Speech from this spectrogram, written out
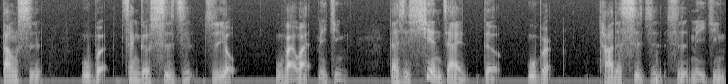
当时 Uber 整个市值只有。五百万美金，但是现在的 Uber，它的市值是美金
